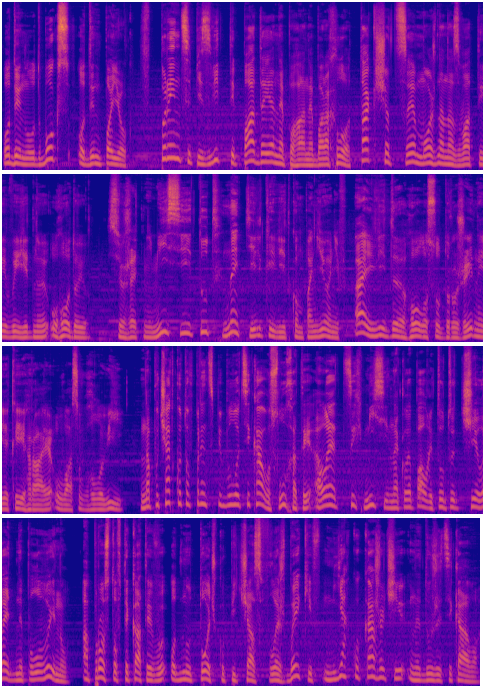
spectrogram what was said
Один лутбокс, один пайок. В принципі, звідти падає непогане барахло, так що це можна назвати вигідною угодою. Сюжетні місії тут не тільки від компаньйонів, а й від голосу дружини, який грає у вас в голові. На початку то в принципі було цікаво слухати, але цих місій наклепали тут чи ледь не половину. А просто втикати в одну точку під час флешбеків, м'яко кажучи, не дуже цікаво.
